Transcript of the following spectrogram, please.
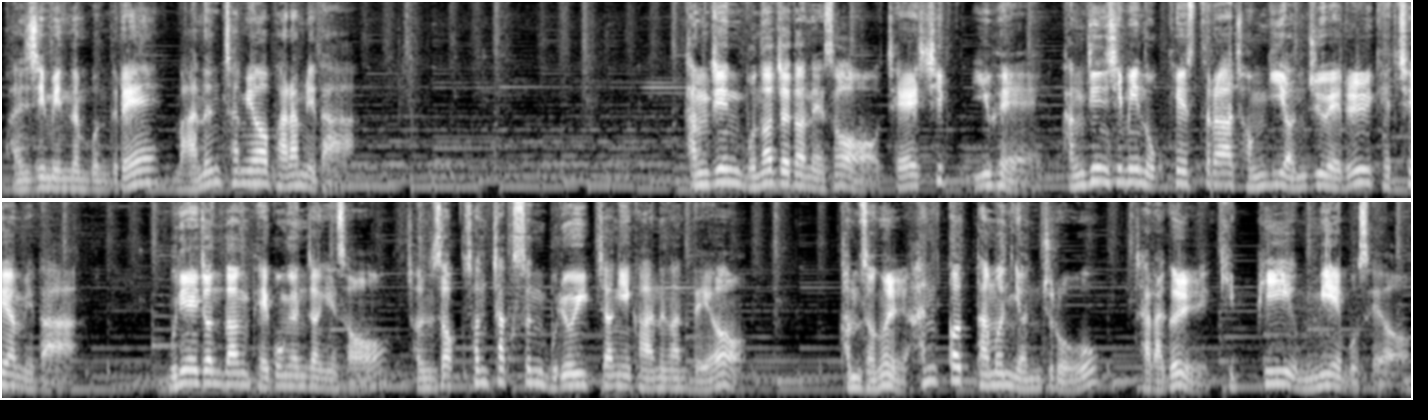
관심 있는 분들의 많은 참여 바랍니다. 당진 문화재단에서 제12회 당진 시민 오케스트라 정기 연주회를 개최합니다. 문예의 전당 대공연장에서 전석 선착순 무료 입장이 가능한데요. 감성을 한껏 담은 연주로 자락을 깊이 음미해 보세요.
